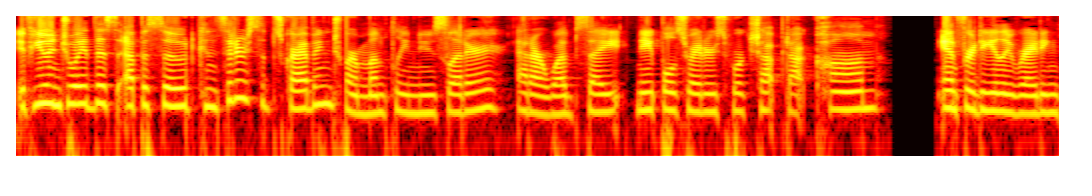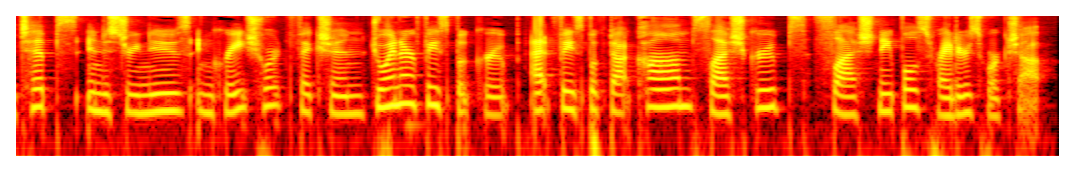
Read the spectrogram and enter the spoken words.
If you enjoyed this episode, consider subscribing to our monthly newsletter at our website, napleswritersworkshop.com and for daily writing tips, industry news, and great short fiction, join our Facebook group at facebook.com slash groups slash Naples Writers Workshop.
